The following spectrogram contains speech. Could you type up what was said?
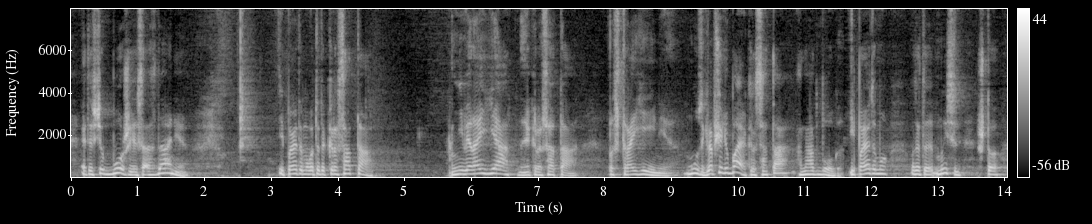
– это все Божье создание. И поэтому вот эта красота, невероятная красота построения музыки, вообще любая красота, она от Бога. И поэтому вот эта мысль, что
